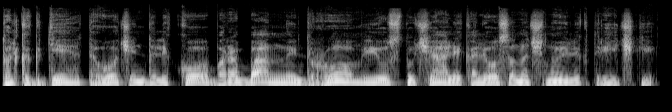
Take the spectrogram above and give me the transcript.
только где-то очень далеко барабанной дробью стучали колеса ночной электрички.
